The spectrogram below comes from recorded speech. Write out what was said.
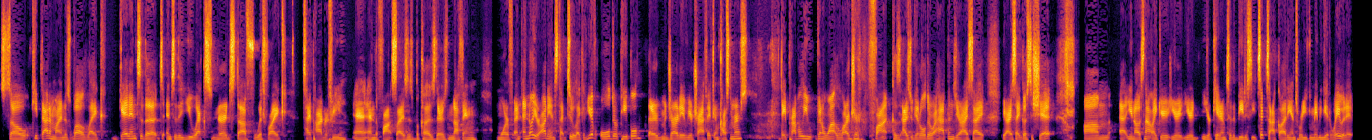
So keep that in mind as well. Like get into the into the ux nerd stuff with like typography and, and the font sizes because there's nothing more and, and know your audience type too. Like if you have older people that are majority of your traffic and customers they probably going to want larger font because as you get older what happens? Your eyesight your eyesight goes to shit. Um uh, you know it's not like you're you're you're you're catering to the b2c tiktok audience where you can maybe get away with it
